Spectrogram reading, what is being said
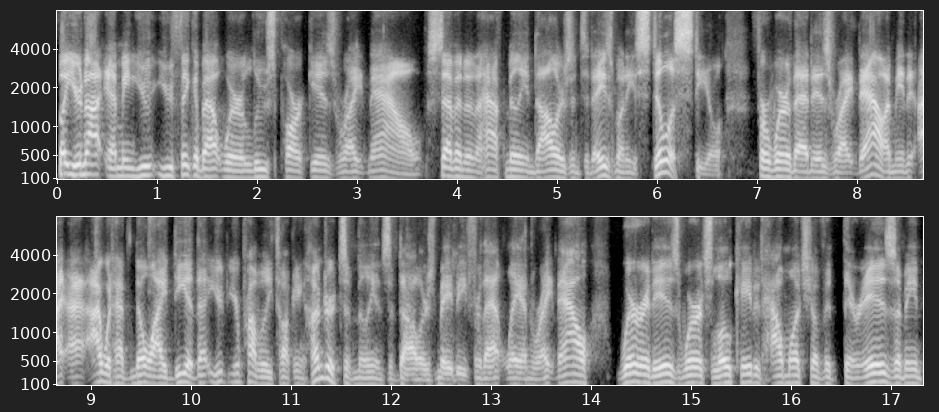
but you're not. I mean, you you think about where Loose Park is right now. Seven and a half million dollars in today's money is still a steal for where that is right now. I mean, I I would have no idea that you're, you're probably talking hundreds of millions of dollars maybe for that land right now. Where it is, where it's located, how much of it there is. I mean,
